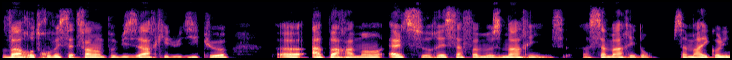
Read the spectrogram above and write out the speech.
va retrouver cette femme un peu bizarre qui lui dit que apparemment, elle serait sa fameuse Marie, sa Marie, donc sa Marie Collins.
